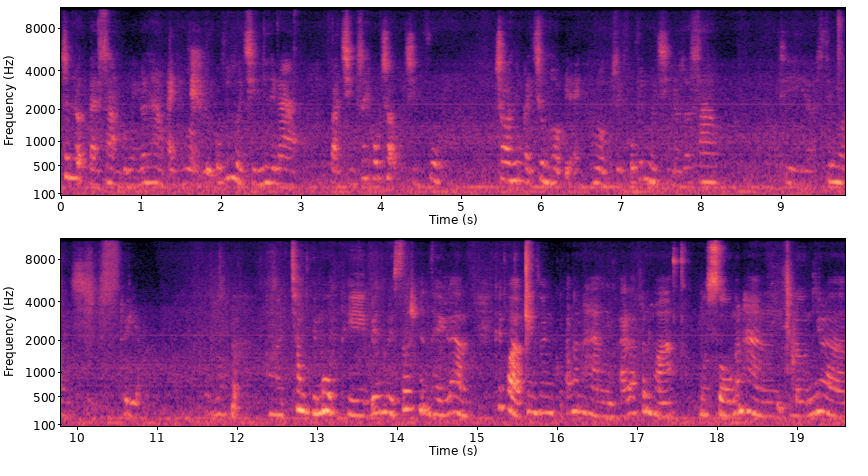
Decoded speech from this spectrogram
chất lượng tài sản của ngành ngân hàng ảnh hưởng từ Covid-19 như thế nào và chính sách hỗ trợ của chính phủ cho những cái trường hợp bị ảnh hưởng dịch Covid-19 là ra sao? Thì uh, xin mời chị Thủy ạ. À, trong quý 1 thì bên research nhận thấy là kết quả kinh doanh của các ngân hàng khá là phân hóa. Một số ngân hàng lớn như là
